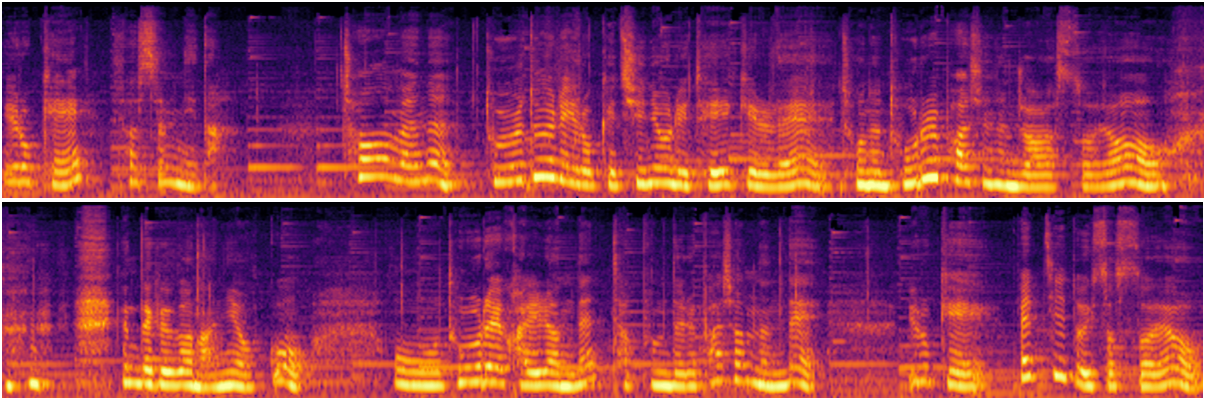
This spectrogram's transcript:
이렇게 샀습니다. 처음에는 돌들이 이렇게 진열이 돼 있길래 저는 돌을 파시는 줄 알았어요. 근데 그건 아니었고 어, 돌에 관련된 작품들을 파셨는데 이렇게 배지도 있었어요.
